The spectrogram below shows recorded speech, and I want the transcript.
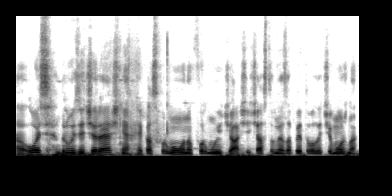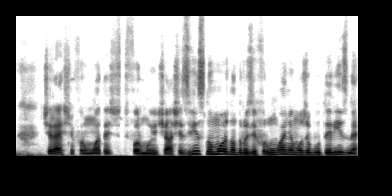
А ось, друзі, черешня, яка сформована формою чаші. Часто мене запитували, чи можна черешню формувати формою чаші. Звісно, можна, друзі. Формування може бути різне,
